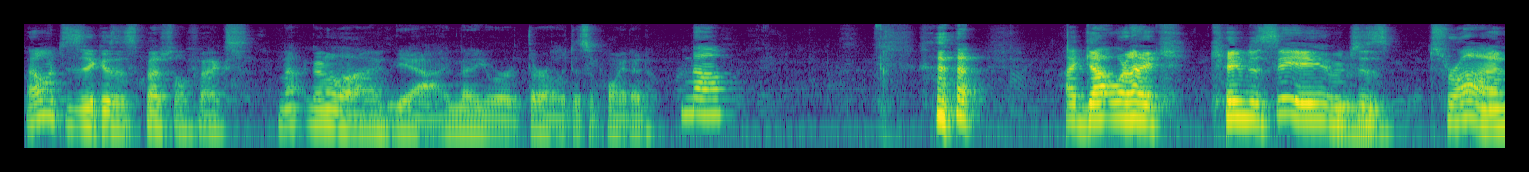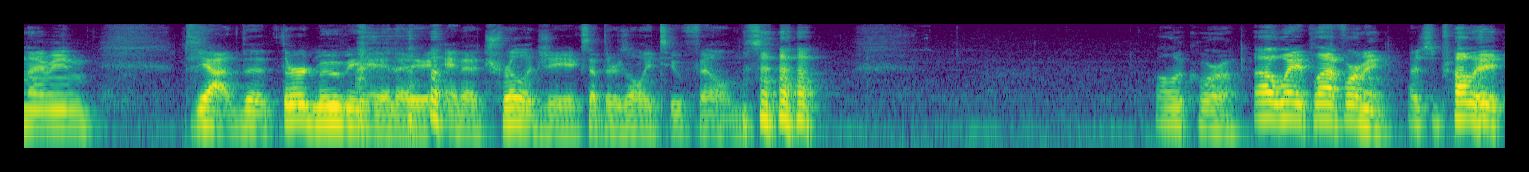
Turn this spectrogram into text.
I went to see it because of special effects. Not gonna lie. Yeah, and then you were thoroughly disappointed. No. I got what I came to see, which is mm-hmm. Tron. I mean, Yeah, the third movie in a in a trilogy, except there's only two films. Quorra. Oh wait, platforming. I should probably.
